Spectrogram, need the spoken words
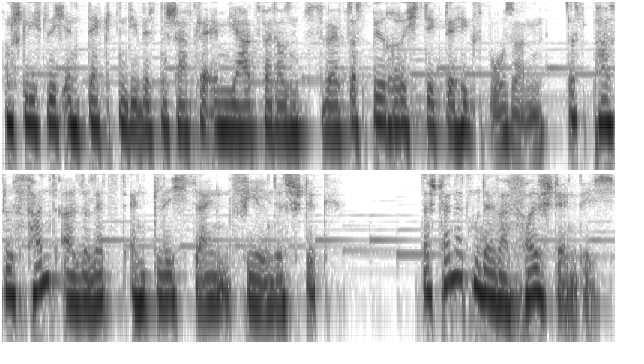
Und schließlich entdeckten die Wissenschaftler im Jahr 2012 das berüchtigte Higgs-Boson. Das Puzzle fand also letztendlich sein fehlendes Stück. Das Standardmodell war vollständig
